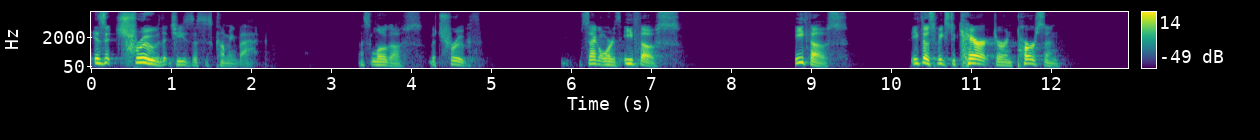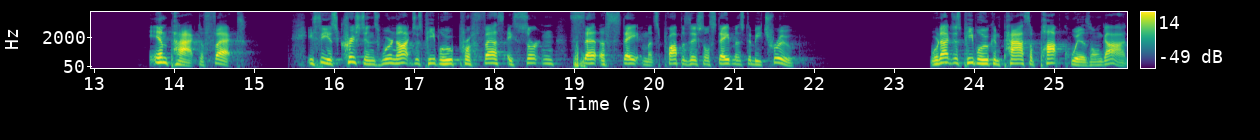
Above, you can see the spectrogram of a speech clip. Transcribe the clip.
Is it true that Jesus is coming back? That's logos, the truth. Second word is ethos. Ethos. Ethos speaks to character and person, impact, effect. You see, as Christians, we're not just people who profess a certain set of statements, propositional statements to be true. We're not just people who can pass a pop quiz on God.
